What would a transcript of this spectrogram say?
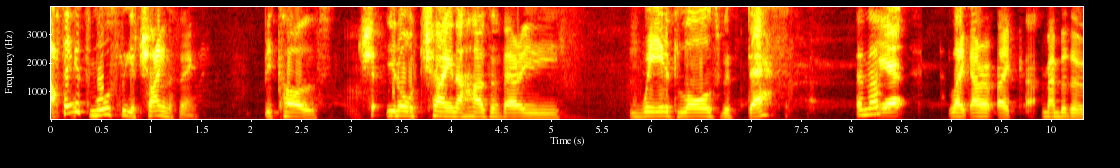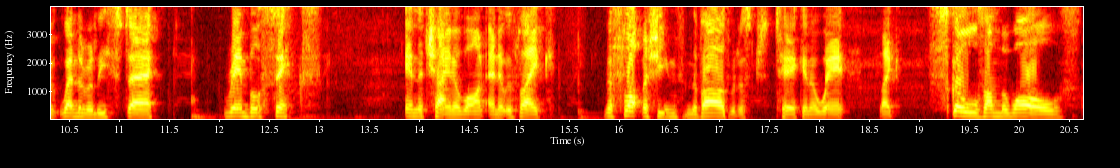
I think it's mostly a China thing because Ch- you know China has a very weird laws with death and that. Yeah. Like I like I remember the when they released uh, Rainbow Six in the China one, and it was like the slot machines and the bars were just taken away, like skulls on the walls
